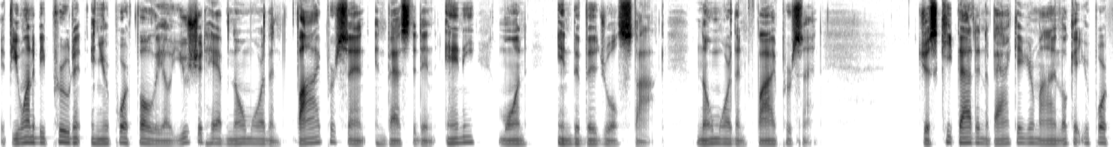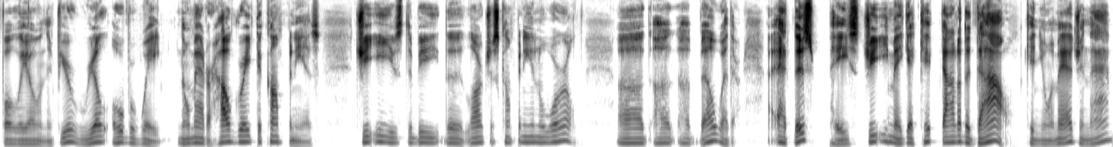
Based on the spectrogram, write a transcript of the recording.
if you want to be prudent in your portfolio, you should have no more than 5% invested in any one individual stock. No more than 5%. Just keep that in the back of your mind. Look at your portfolio, and if you're real overweight, no matter how great the company is, GE used to be the largest company in the world, uh, uh, uh, bellwether. At this pace, GE may get kicked out of the Dow. Can you imagine that?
